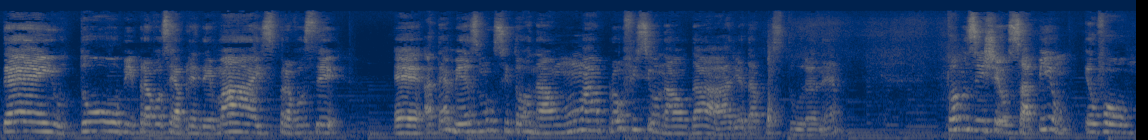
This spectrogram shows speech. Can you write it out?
tem YouTube para você aprender mais, para você é, até mesmo se tornar uma profissional da área da costura, né? Vamos encher o sapinho? Eu vou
